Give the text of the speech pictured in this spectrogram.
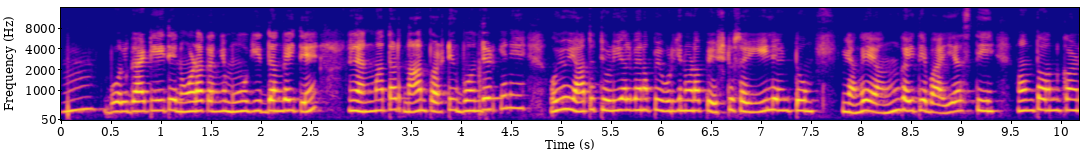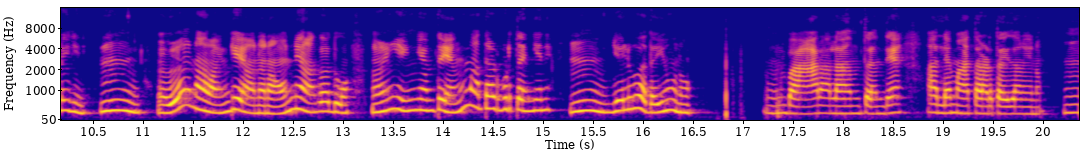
ಹ್ಞೂ ಬೋಲ್ ಘಾಟಿ ಐತೆ ನೋಡಕ್ಕೆ ಹಂಗೆ ಮೂಗಿದ್ದಂಗೆ ಐತೆ ಹೆಂಗೆ ಮಾತಾಡ್, ನಾನು ಫಸ್ಟಿಗೆ ಬಂದಿಡ್ತೀನಿ ಅಯ್ಯೋ ಯಾತು ತಿಳಿಯಲ್ವೇನಪ್ಪ ಹುಡುಗಿ ನೋಡಪ್ಪ, ಎಷ್ಟು ಸೈಲೆಂಟು ಹಂಗೆ ಹಂಗೈತೆ ಬಾಯಸ್ತಿ ಅಂತ ಅಂದ್ಕೊಂಡಿದ್ದೀನಿ ಹ್ಞೂ ನಾವು ಹಂಗೆ, ನಾನು ಅವನ್ನೇ ಆಗೋದು. ಹಿಂಗೆ ಅಂತ ಹೆಂಗೆ ಮಾತಾಡ್ಬಿಡ್ತ ಹಂಗೇನೆ ಹ್ಞೂ ಗೆಲುವು ಅದ ಇವನು. ಇವನು ಬಾರಲ್ಲ ಅಂತಂದೆ, ಅಲ್ಲೇ ಮಾತಾಡ್ತಾ ಇದ್ದಾನೇನು. ಹ್ಞೂ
